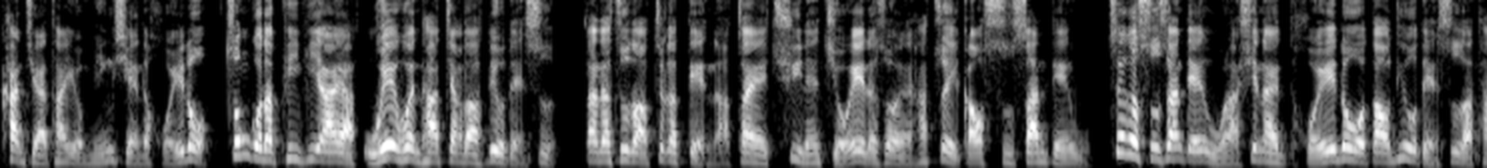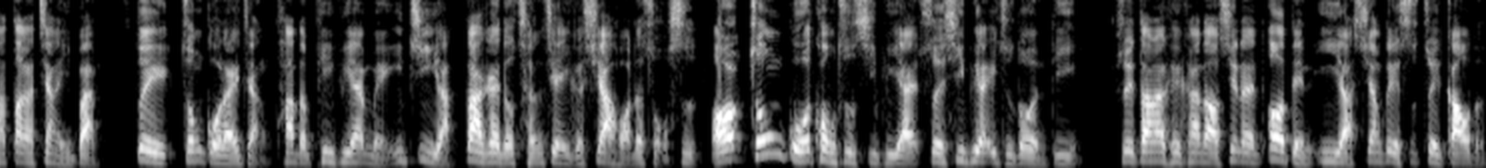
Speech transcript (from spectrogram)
看起来它有明显的回落。中国的 PPI 啊，五月份它降到六点四，大家知道这个点呢、在去年九月的时候呢，它最高十三点五，这个十三点五呢，现在回落到六点四了，它大概降一半。对中国来讲，它的 PPI 每一季啊，大概都呈现一个下滑的走势，而中国控制 CPI，所以 CPI 一直都很低。所以大家可以看到，现在二点一啊，相对是最高的。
